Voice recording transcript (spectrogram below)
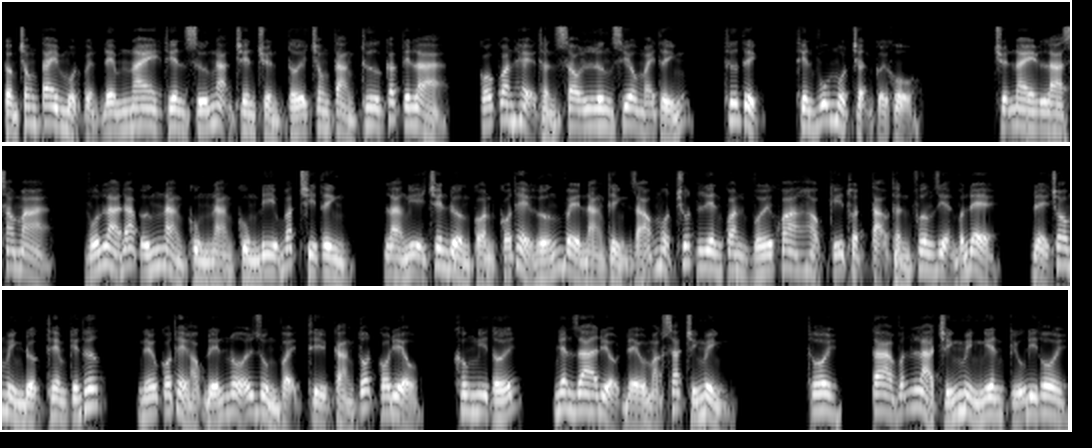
cầm trong tay một quyển đêm nay thiên sứ ngạn trên truyền tới trong tàng thư các tên là, có quan hệ thần sau lưng siêu máy tính, thư tịch, thiên vũ một trận cười khổ. Chuyện này là sao mà vốn là đáp ứng nàng cùng nàng cùng đi bắt chi tinh, là nghĩ trên đường còn có thể hướng về nàng thỉnh giáo một chút liên quan với khoa học kỹ thuật tạo thần phương diện vấn đề, để cho mình được thêm kiến thức, nếu có thể học đến nỗi dùng vậy thì càng tốt có điều, không nghĩ tới, nhân ra điều đều mặc sát chính mình. Thôi, ta vẫn là chính mình nghiên cứu đi thôi.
